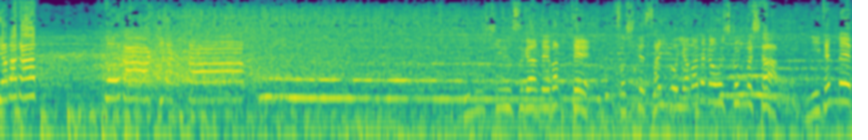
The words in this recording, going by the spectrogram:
山田!どうだ!決まった!が粘ってそして最後山田が押し込みました。2点目。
